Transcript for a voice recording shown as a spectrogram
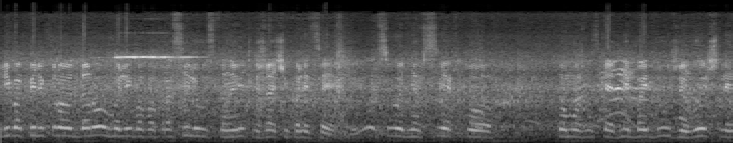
либо перекроют дорогу, либо попросили установить лежачий полицейский. И вот сегодня все, кто кто, можно сказать, не байдужи, вышли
